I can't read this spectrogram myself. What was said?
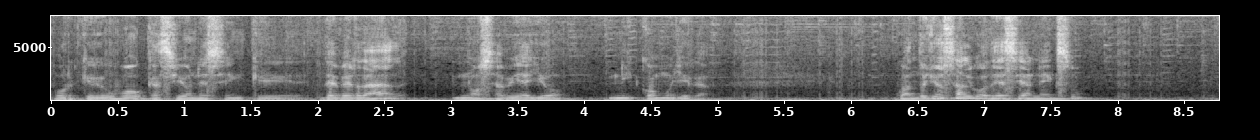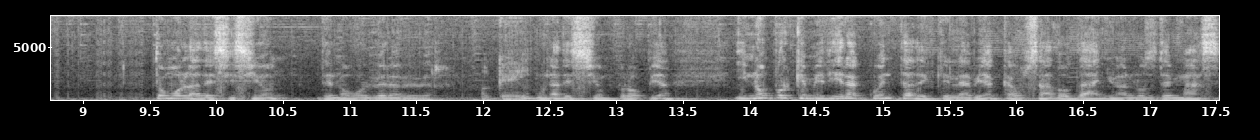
porque hubo ocasiones en que de verdad no sabía yo ni cómo llegar. Cuando yo salgo de ese anexo, tomo la decisión de no volver a beber. Una decisión propia y no porque me diera cuenta de que le había causado daño a los demás,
